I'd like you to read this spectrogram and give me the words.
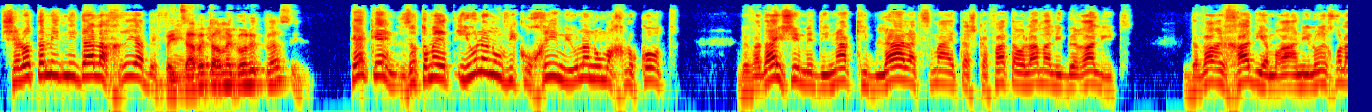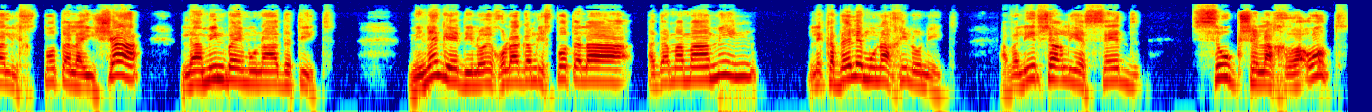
שלא תמיד נדע להכריע בפניהם. ביצה ותרנגולת קלאסי. כן, כן, זאת אומרת, יהיו לנו ויכוחים, יהיו לנו מחלוקות. בוודאי שאם מדינה קיבלה על עצמה את השקפת העולם הליברלית, דבר אחד היא אמרה, אני לא יכולה לכפות על האישה להאמין באמונה הדתית. מנגד, היא לא יכולה גם לכפות על האדם המאמין לקבל אמונה חילונית. אבל אי אפשר לייסד סוג של הכרעות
